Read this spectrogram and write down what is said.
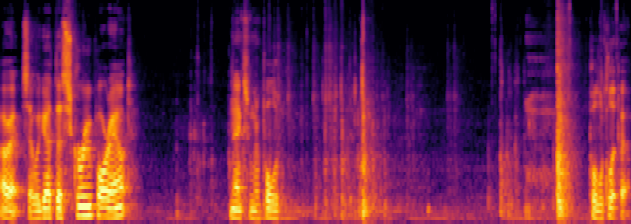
All right, so we got the screw part out. Next, I'm going to pull pull the clip out.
